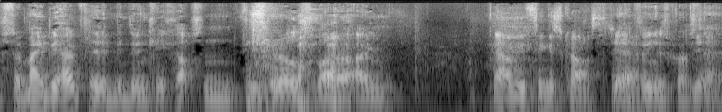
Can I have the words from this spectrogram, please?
So maybe, hopefully, they've been doing kick ups and few drills while they're at home. Yeah, I mean, fingers crossed. Yeah, Yeah, fingers crossed. Yeah. Yeah.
